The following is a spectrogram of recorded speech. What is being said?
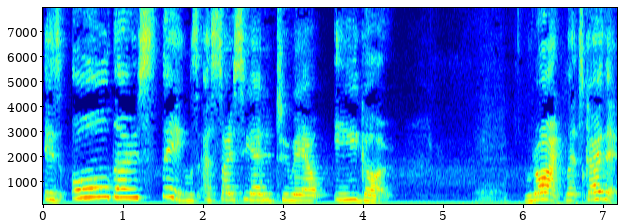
is all those things associated to our ego. Right, let's go there.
